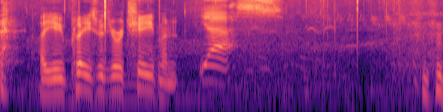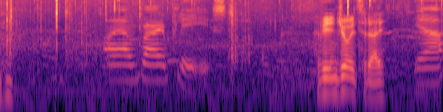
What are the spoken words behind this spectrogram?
Are you pleased with your achievement? Yes. I am very pleased. Have you enjoyed today? Yeah.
